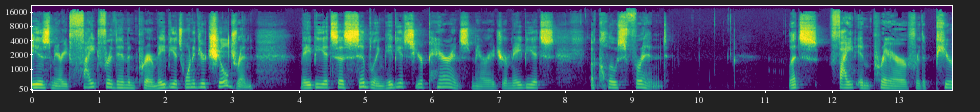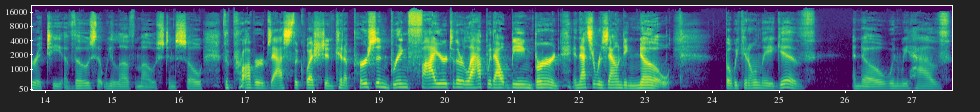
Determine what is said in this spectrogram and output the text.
is married. Fight for them in prayer. Maybe it's one of your children, maybe it's a sibling, maybe it's your parents' marriage, or maybe it's a close friend. Let's fight in prayer for the purity of those that we love most. And so the Proverbs ask the question Can a person bring fire to their lap without being burned? And that's a resounding no. But we can only give a no when we have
